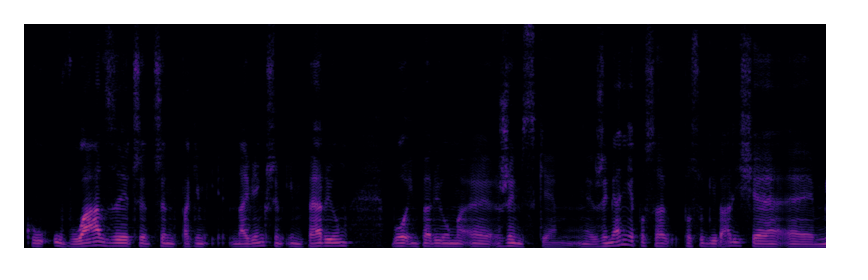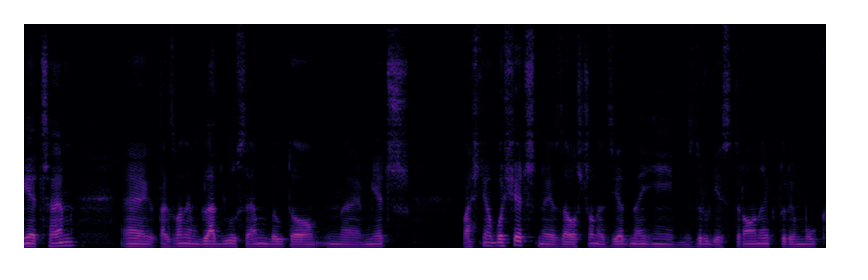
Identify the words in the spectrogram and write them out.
ku u władzy, czy, czy takim największym imperium było Imperium e, Rzymskie. Rzymianie posługiwali się e, mieczem, e, tak zwanym gladiusem. Był to miecz właśnie obosieczny, zaostrzony z jednej i z drugiej strony, który mógł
